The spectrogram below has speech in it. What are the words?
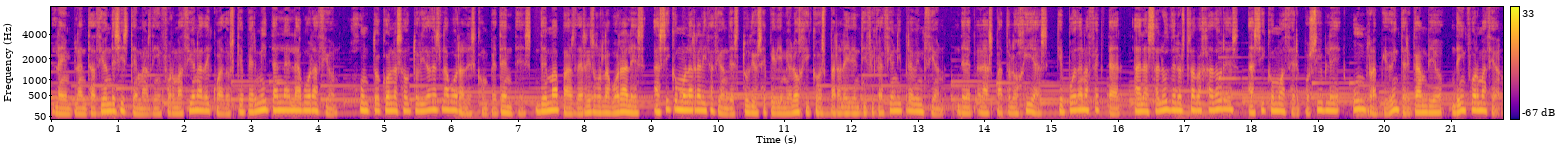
la implantación de sistemas de información adecuados que permitan la elaboración, junto con las autoridades laborales competentes, de mapas de riesgos laborales, así como la realización de estudios epidemiológicos para la identificación y prevención de las patologías que puedan afectar a la salud de los trabajadores, así como hacer posible un rápido intercambio de información.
